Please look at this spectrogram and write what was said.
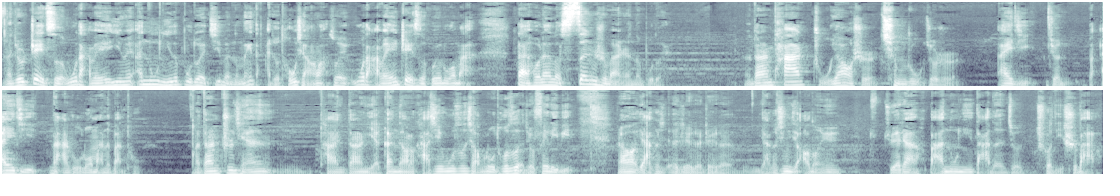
那就是这次乌大维因为安东尼的部队基本都没打就投降了，所以乌大维这次回罗马带回来了三十万人的部队。当然他主要是庆祝就是埃及就把埃及纳入罗马的版图。啊。当然之前他当然也干掉了卡西乌斯、小布鲁图斯，就是菲利比，然后雅克呃这个这个雅克星角等于决战把安东尼打的就彻底失败了。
